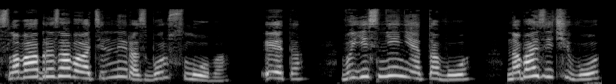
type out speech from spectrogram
Словообразовательный разбор слова – это выяснение того, на базе чего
